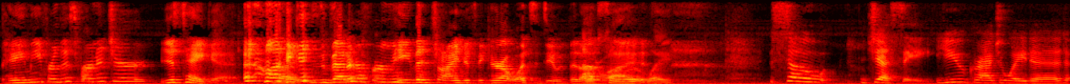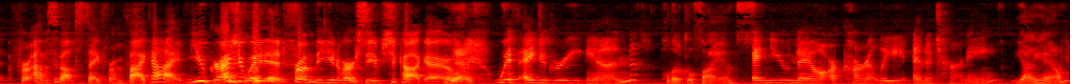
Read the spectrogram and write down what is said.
pay me for this furniture, just take it. like Right. it's better for me than trying to figure out what to do with it otherwise. Absolutely. So, Jesse, you graduated from, I was about to say from Phi Chi. You graduated from the University of Chicago Yes. with a degree in, Political science. and you now are currently an attorney. Yeah, I am.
